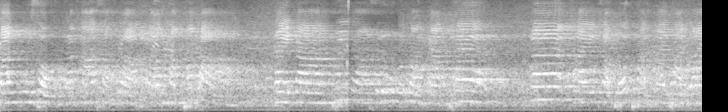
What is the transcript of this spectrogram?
การกุศลนะคะสำหรับการทำผ้าป่าในการที่จะซื้ออุปกรณ์การแพทย์ถ้าใครขับรถผ่านไปผ่านมา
